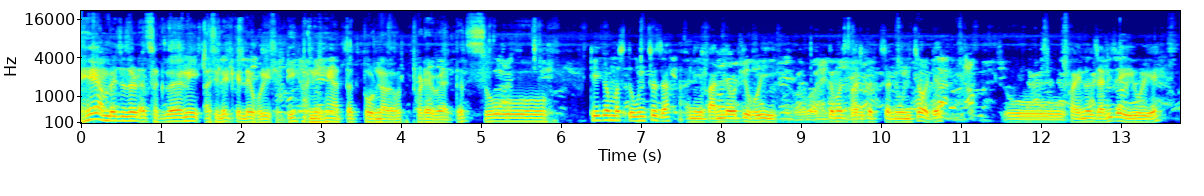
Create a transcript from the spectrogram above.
हे आंब्याचं झाड सगळ्यांनी सिलेक्ट केलं आहे होळीसाठी आणि हे आता तोडणार आहोत थोड्या वेळातच. सो ठीक आहे मस्त उंच जा. आणि बांधल्यावरती होळी. एकदमच भरगच आणि उंच वाटेल सो फायनल झालीच आहे ही होळी आहे.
